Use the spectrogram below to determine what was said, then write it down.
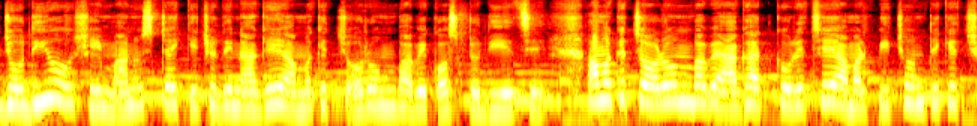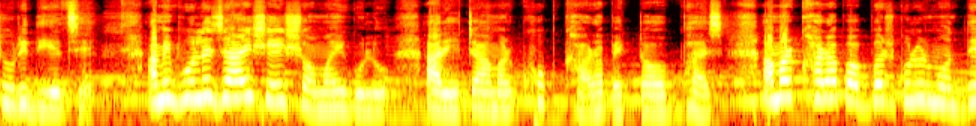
যদিও সেই মানুষটাই কিছুদিন আগে আমাকে চরমভাবে কষ্ট দিয়েছে। আমাকে চরমভাবে আঘাত করেছে, আমার পিছন থেকে ছুরি দিয়েছে। আমি ভুলে যাই সেই সময়গুলো, আর এটা আমার খুব খারাপ একটা অভ্যাস। আমার খারাপ অভ্যাসগুলোর মধ্যে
